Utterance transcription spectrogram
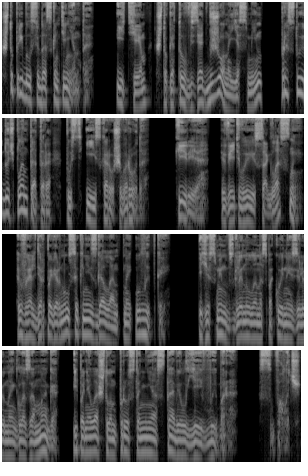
что прибыл сюда с континента, и тем, что готов взять в жены Ясмин простую дочь плантатора, пусть и из хорошего рода. «Кирия, ведь вы согласны?» Вальдер повернулся к ней с галантной улыбкой. Ясмин взглянула на спокойные зеленые глаза мага и поняла, что он просто не оставил ей выбора. Сволочь!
